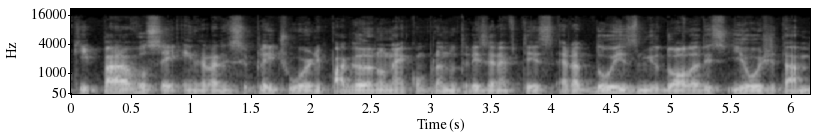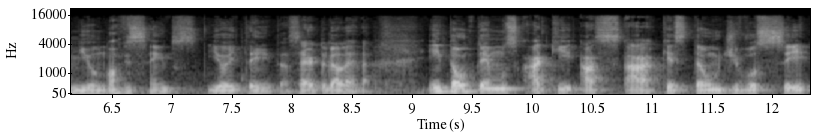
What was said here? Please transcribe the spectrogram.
que para você entrar nesse Play to Earn pagando, né, comprando 3 NFTs era 2 mil dólares e hoje tá 1980, certo galera? Então temos aqui a, questão de você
